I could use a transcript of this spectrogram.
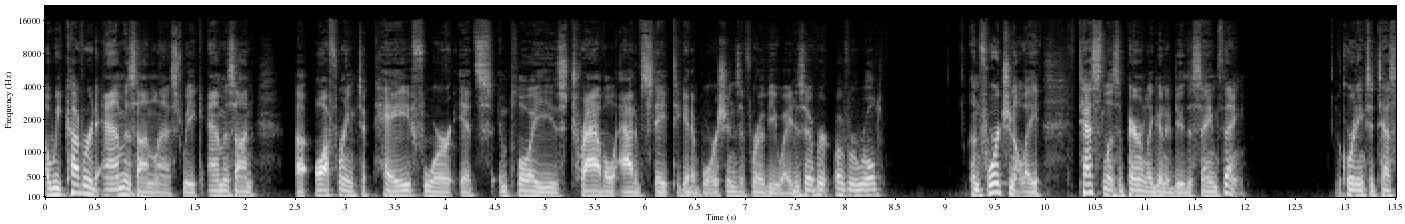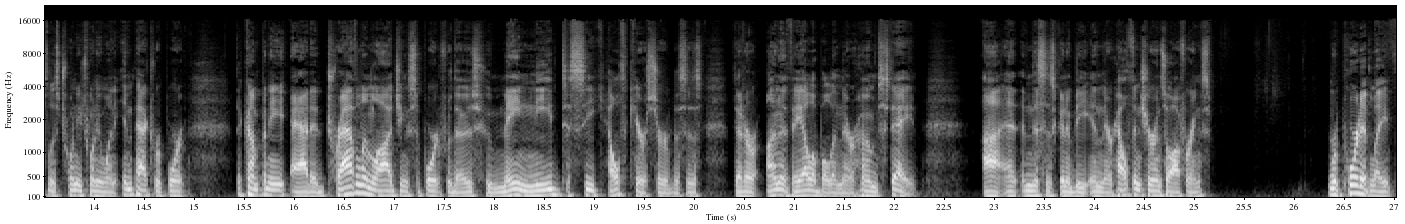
Uh, we covered Amazon last week. Amazon uh, offering to pay for its employees' travel out of state to get abortions if Roe v. Wade is over, overruled. Unfortunately, Tesla is apparently going to do the same thing. According to Tesla's 2021 impact report, the company added travel and lodging support for those who may need to seek healthcare services that are unavailable in their home state. Uh, and, and this is going to be in their health insurance offerings. Reportedly,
